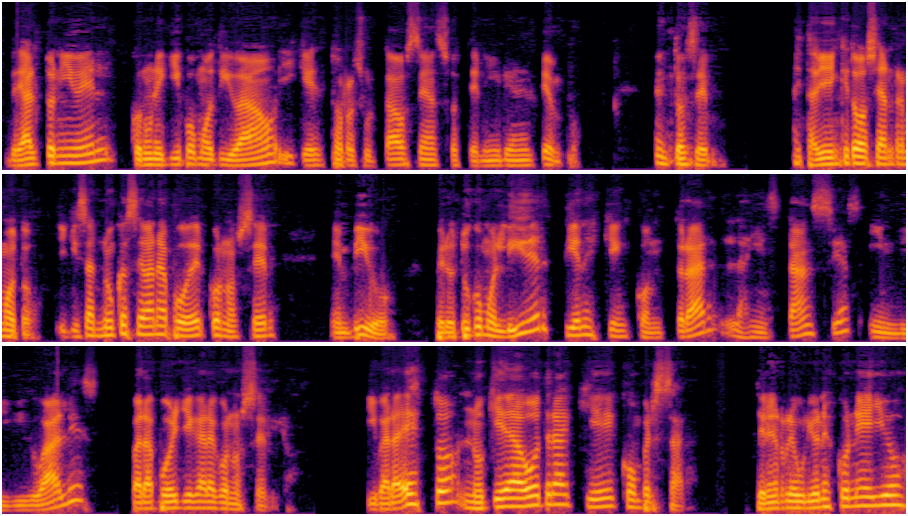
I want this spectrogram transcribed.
de alto nivel con un equipo motivado y que estos resultados sean sostenibles en el tiempo. Entonces, está bien que todos sean remotos y quizás nunca se van a poder conocer en vivo, pero tú como líder tienes que encontrar las instancias individuales para poder llegar a conocerlo. Y para esto no queda otra que conversar, tener reuniones con ellos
